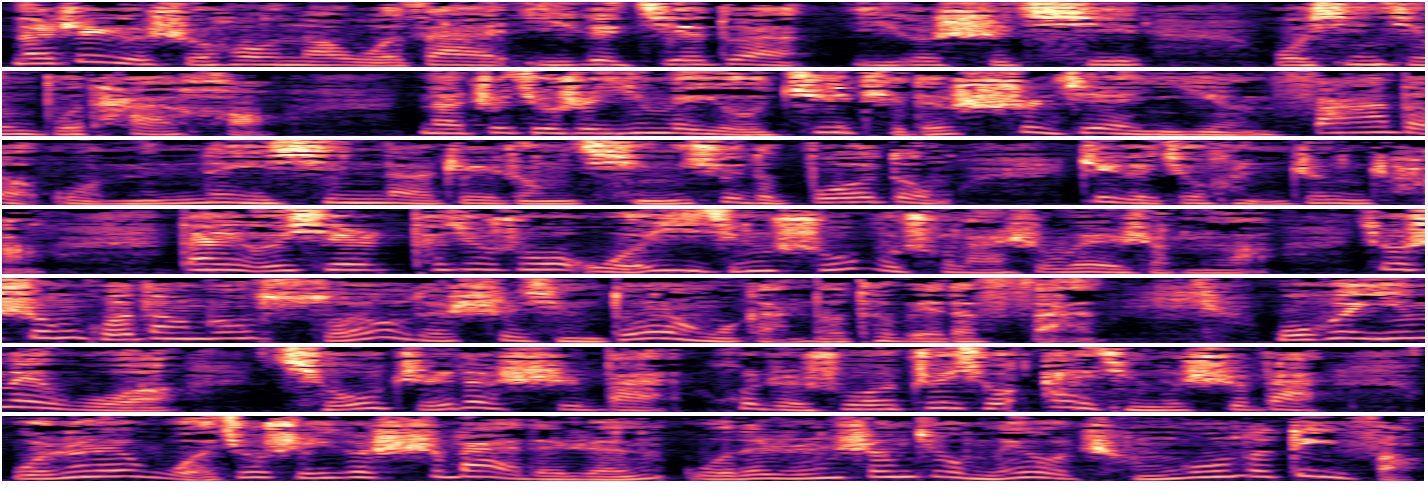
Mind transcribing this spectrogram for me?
那这个时候呢，我在一个阶段、一个时期，我心情不太好。那这就是因为有具体的事件引发的我们内心的这种情绪的波动，这个就很正常。但有一些他就说我已经说不出来是为什么了，就生活当中所有的事情都让我感到特别的烦，我会。因为我求职的失败，或者说追求爱情的失败，我认为我就是一个失败的人，我的人生就没有成功的地方。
